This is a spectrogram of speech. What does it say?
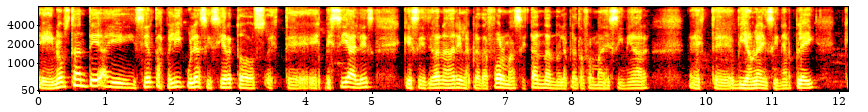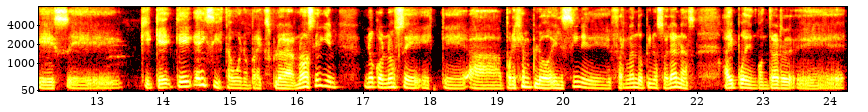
Eh, no obstante, hay ciertas películas y ciertos este, especiales que se van a dar en las plataformas, se están dando en las plataformas de Cinear, este, vía online, Cinear Play, que es eh, que, que, que ahí sí está bueno para explorar, ¿no? Si alguien no conoce, este, a, por ejemplo, el cine de Fernando Pino Solanas, ahí puede encontrar eh,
